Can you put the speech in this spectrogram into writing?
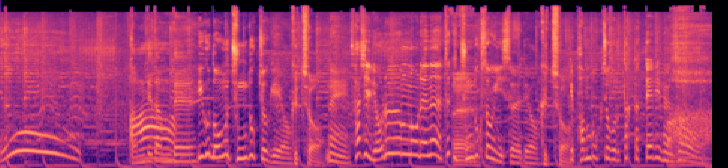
오. 덤디덤디. 아, 이거 너무 중독적이에요. 그쵸. 네, 사실 여름 노래는 특히 네. 중독성이 있어야 돼요. 그쵸. 반복적으로 딱딱 때리면서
